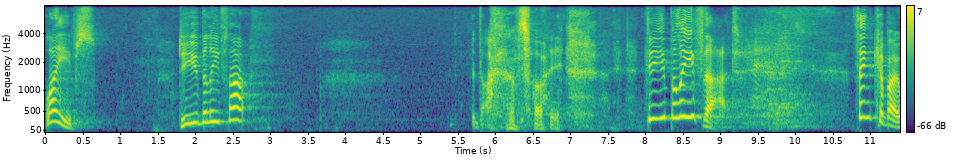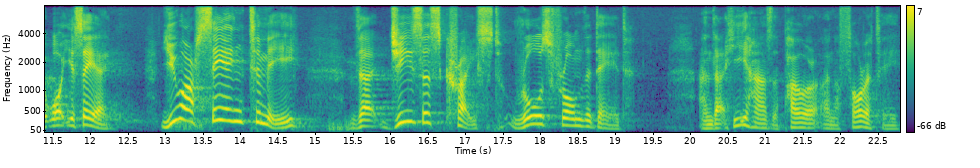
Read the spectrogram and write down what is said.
lives? Do you believe that? I'm sorry. Do you believe that? Think about what you're saying. You are saying to me that Jesus Christ rose from the dead and that he has the power and authority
